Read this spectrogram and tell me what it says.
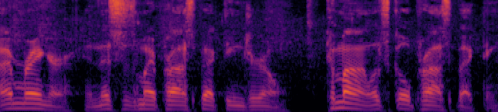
I'm Ringer, and this is my prospecting journal. Come on, let's go prospecting.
